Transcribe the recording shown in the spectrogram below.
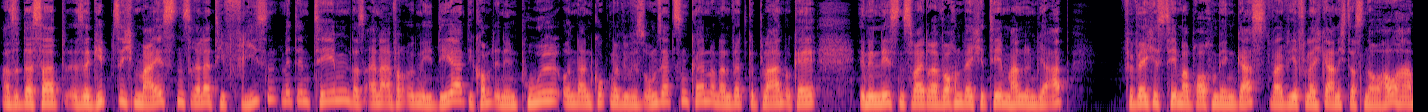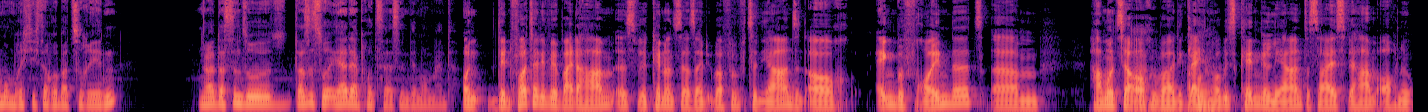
Also deshalb, es ergibt sich meistens relativ fließend mit den Themen, dass einer einfach irgendeine Idee hat, die kommt in den Pool und dann gucken wir, wie wir es umsetzen können und dann wird geplant, okay, in den nächsten zwei, drei Wochen, welche Themen handeln wir ab? Für welches Thema brauchen wir einen Gast, weil wir vielleicht gar nicht das Know-how haben, um richtig darüber zu reden. Ja, das sind so, das ist so eher der Prozess in dem Moment. Und den Vorteil, den wir beide haben, ist, wir kennen uns ja seit über 15 Jahren, sind auch eng befreundet, ähm, haben uns ja auch über die gleichen cool. Hobbys kennengelernt. Das heißt, wir haben auch eine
